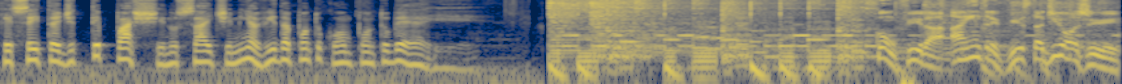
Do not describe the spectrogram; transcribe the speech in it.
Receita de tepache no site minhavida.com.br. Confira a entrevista de hoje.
